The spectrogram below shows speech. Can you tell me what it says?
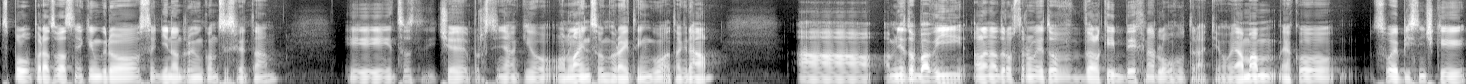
spolupracovat s někým, kdo sedí na druhém konci světa, i co se týče prostě nějakého online songwritingu a tak dále. A, a mě to baví, ale na druhou stranu je to velký běh na dlouhou trať. Jo. Já mám jako svoje písničky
